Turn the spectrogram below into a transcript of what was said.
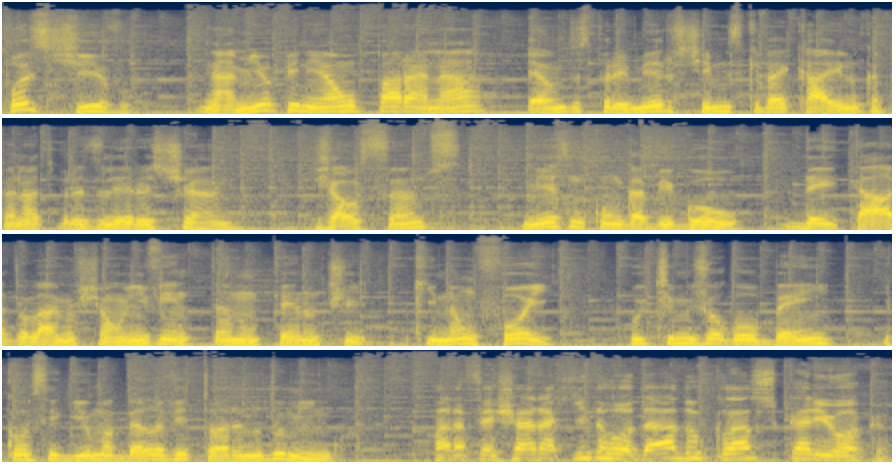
Positivo. Na minha opinião, o Paraná é um dos primeiros times que vai cair no Campeonato Brasileiro este ano. Já o Santos mesmo com o Gabigol deitado lá no chão, inventando um pênalti que não foi, o time jogou bem e conseguiu uma bela vitória no domingo. Para fechar a quinta rodada, o Clássico Carioca.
